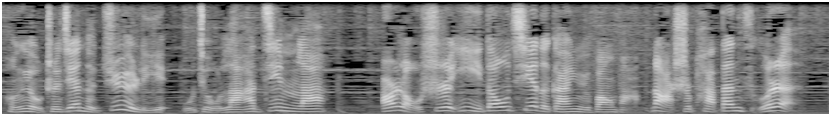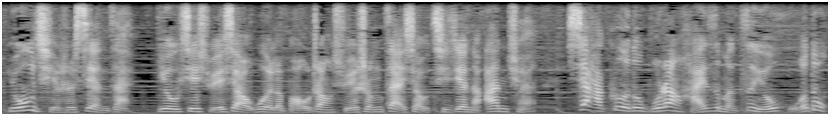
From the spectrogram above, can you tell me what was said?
朋友之间的距离不就拉近了？而老师一刀切的干预方法，那是怕担责任。尤其是现在，有些学校为了保障学生在校期间的安全，下课都不让孩子们自由活动，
